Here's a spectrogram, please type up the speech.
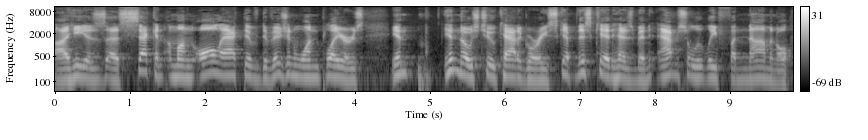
Uh, he is uh, second among all active Division One players in in those two categories. Skip, this kid has been absolutely phenomenal.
